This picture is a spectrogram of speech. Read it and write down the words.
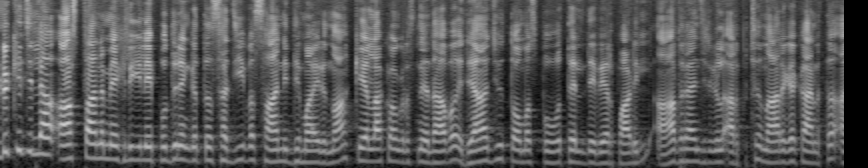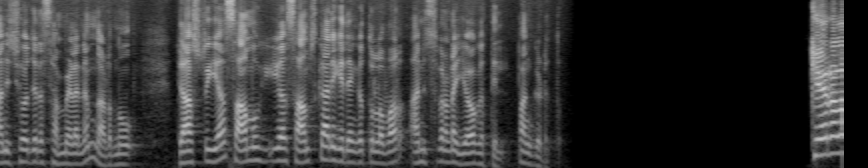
ഇടുക്കി ജില്ലാ ആസ്ഥാന മേഖലയിലെ പൊതുരംഗത്ത് സജീവ സാന്നിധ്യമായിരുന്ന കേരള കോൺഗ്രസ് നേതാവ് രാജു തോമസ് പൂവത്തേലിന്റെ വേർപാടിൽ ആദരാഞ്ജലികൾ അർപ്പിച്ച് നാരകക്കാനത്ത് അനുശോചന സമ്മേളനം നടന്നു. രാഷ്ട്രീയ സാമൂഹിക സാംസ്കാരിക രംഗത്തുള്ളവർ അനുസ്മരണ യോഗത്തിൽ പങ്കെടുത്തു. കേരള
